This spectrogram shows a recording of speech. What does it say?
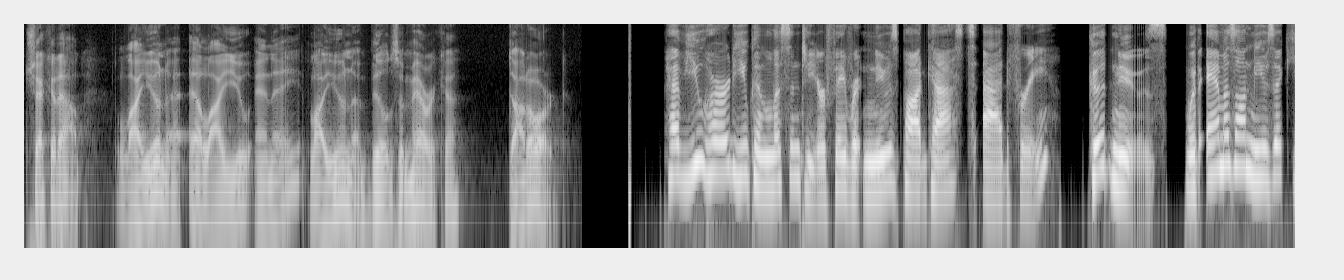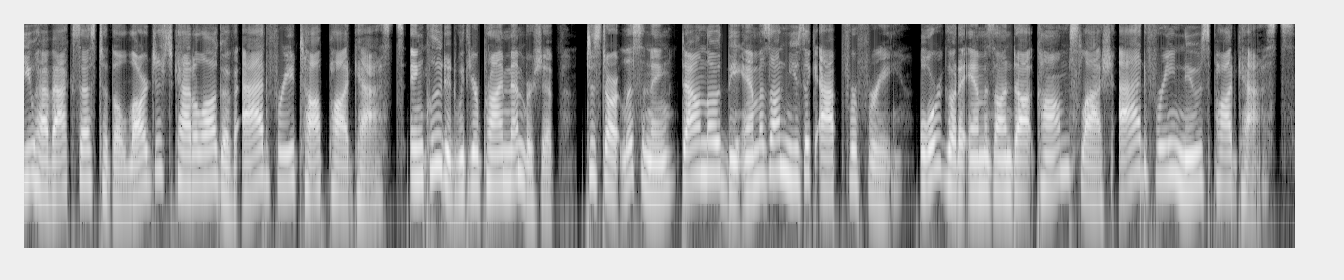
Check it out. LIUNA, L I U N A, LIUNAbuildsamerica.org. Have you heard you can listen to your favorite news podcasts ad free? Good news! With Amazon Music, you have access to the largest catalog of ad free top podcasts included with your Prime membership. To start listening, download the Amazon Music app for free or go to amazon.com slash ad free news podcasts.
